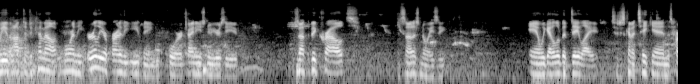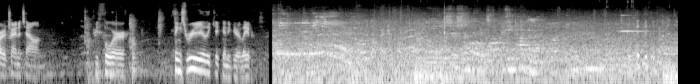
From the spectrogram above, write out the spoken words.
We've opted to come out more in the earlier part of the evening for Chinese New Year's Eve. It's not the big crowds, it's not as noisy, and we got a little bit of daylight to just kind of take in this part of Chinatown before things really kick into gear later.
